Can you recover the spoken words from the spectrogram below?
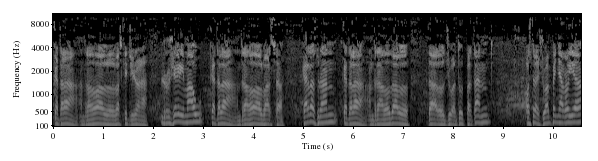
català, entrenador del bàsquet Girona. Roger Grimau, català, entrenador del Barça. Carles Duran, català, entrenador del, del Joventut. Per tant, ostres, Joan Penyarroia,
